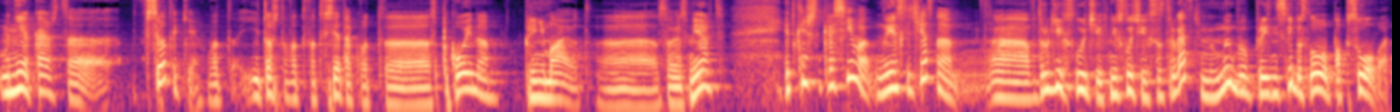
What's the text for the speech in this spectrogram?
мне кажется, все-таки, вот, и то, что вот, вот все так вот э, спокойно принимают э, свою смерть. Это, конечно, красиво, но, если честно, э, в других случаях, не в случаях со Стругацкими, мы бы произнесли бы слово «попсово»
